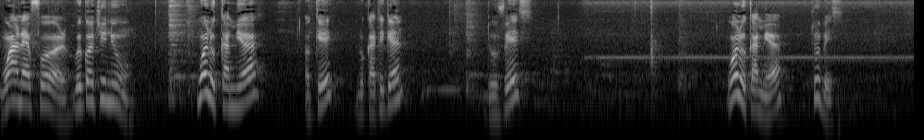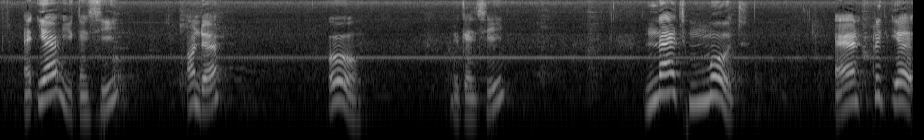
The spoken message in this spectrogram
Wonderful. We continue. When you come here, okay? Look at again. Do this. When you come here, do this. And here you can see under, oh, you can see night mode. And click here.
